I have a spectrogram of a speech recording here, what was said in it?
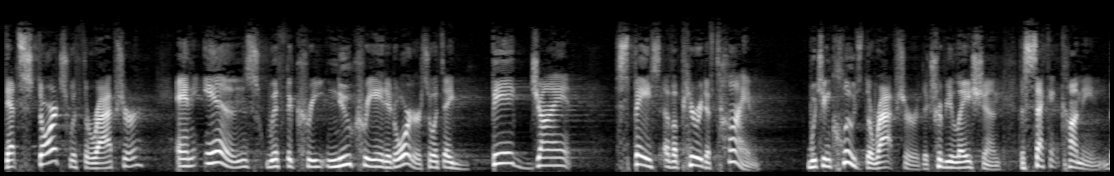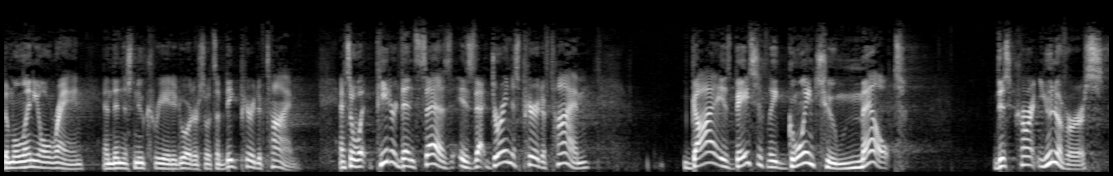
that starts with the rapture and ends with the cre- new created order. So it's a big, giant space of a period of time, which includes the rapture, the tribulation, the second coming, the millennial reign, and then this new created order. So it's a big period of time. And so what Peter then says is that during this period of time, God is basically going to melt this current universe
